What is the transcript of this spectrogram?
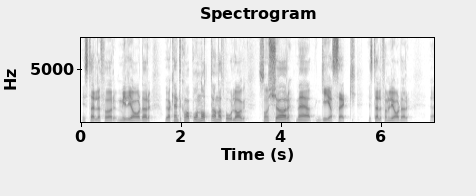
istället för miljarder. Och jag kan inte komma på något annat bolag som kör med GSEC istället för miljarder. Eh,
